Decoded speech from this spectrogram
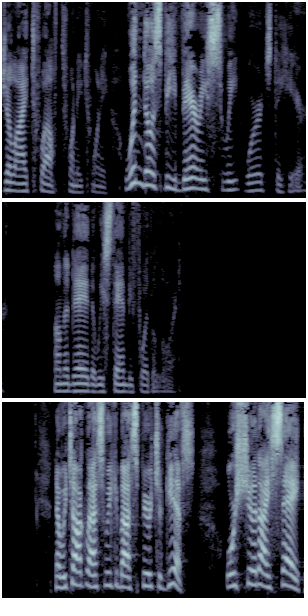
July 12th, 2020. Wouldn't those be very sweet words to hear on the day that we stand before the Lord? Now, we talked last week about spiritual gifts, or should I say,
